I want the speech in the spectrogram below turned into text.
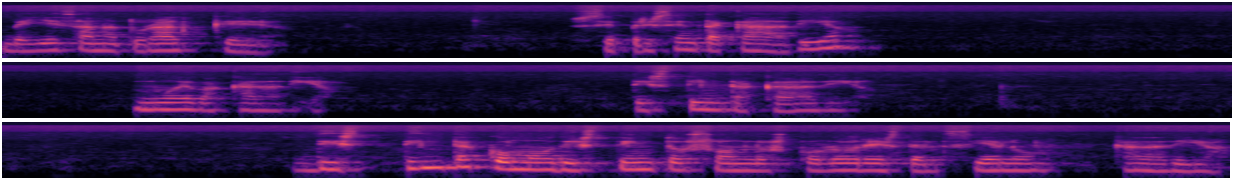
belleza natural que se presenta cada día, nueva cada día, distinta cada día. Distinta como distintos son los colores del cielo cada día.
